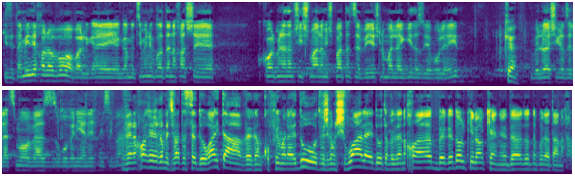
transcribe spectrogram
כי זה תמיד יכול לבוא, אבל אה, גם יוצאים מנקודת הנחה שכל בן אדם שישמע על המשפט הזה ויש לו מה להגיד, אז הוא יבוא להעיד, כן. ולא ישאיר את זה לעצמו, ואז ראובן ייענש בלי סיבה. ונכון שיש גם מצוות עשה דאורייתא, וגם כופים על העדות, ויש גם שבועה על העדות, אבל זה נכון, בגדול, כאילו, כן, יודע- זאת נקודת ההנחה.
